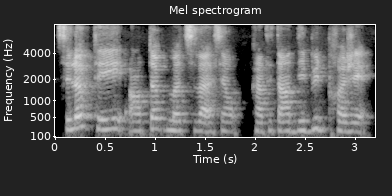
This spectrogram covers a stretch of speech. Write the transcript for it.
c'est là que tu es en top motivation, quand tu es en début de projet.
